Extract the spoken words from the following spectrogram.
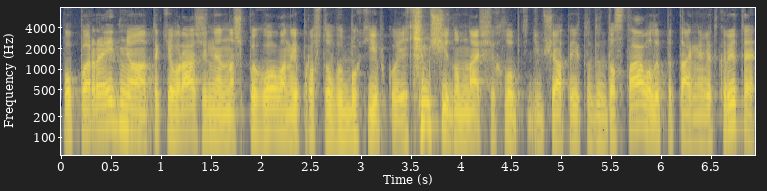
Попередньо таке враження нашпигований просто вибухівкою. Яким чином наші хлопці, дівчата їх туди доставили? Питання відкрите.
